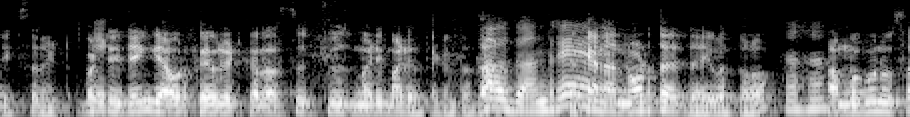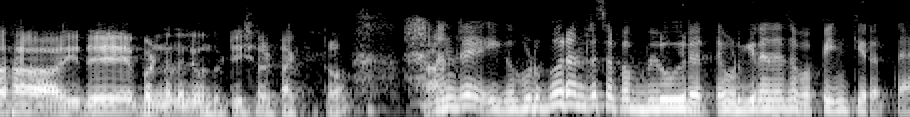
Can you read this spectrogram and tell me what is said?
ಎಕ್ಸಲೆಂಟ್ ಬಟ್ ಇದು ಹೆಂಗೆ ಅವ್ರ ಫೇವ್ರೇಟ್ ಕಲರ್ಸ್ ಚೂಸ್ ಮಾಡಿ ಮಾಡಿರ್ತಕ್ಕಂಥದ್ದು? ಹೌದು ಅಂದ್ರೆ ಯಾಕೆ ನಾನು ನೋಡ್ತಾ ಇದ್ದೆ ಇವತ್ತು. ಆ ಮಗುನು ಸಹ ಇದೇ ಬಣ್ಣದಲ್ಲಿ ಒಂದು ಟಿ ಶರ್ಟ್ ಹಾಕಿತ್ತು. ಅಂದ್ರೆ ಈಗ ಹುಡುಗರು ಅಂದ್ರೆ ಸ್ವಲ್ಪ ಬ್ಲೂ ಇರುತ್ತೆ ಹುಡುಗಿರಂದ್ರೆ ಸ್ವಲ್ಪ ಪಿಂಕ್ ಇರುತ್ತೆ.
